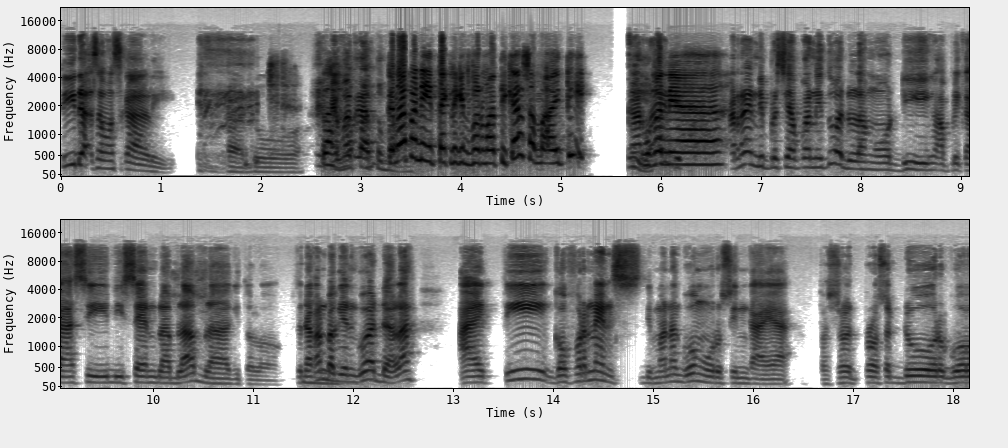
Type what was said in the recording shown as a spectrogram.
Tidak sama sekali. Aduh. Lah, Hebat Kenapa kan? tuh? Kenapa nih teknik informatika sama IT? Karena Bukannya karena yang dipersiapkan itu adalah ngoding, aplikasi, desain, bla bla bla gitu loh. Sedangkan Hmm. bagian gue adalah IT governance, di mana gue ngurusin kayak prosedur- gue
